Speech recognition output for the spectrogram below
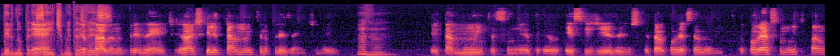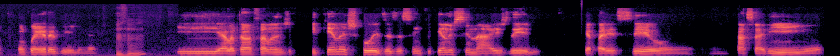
dele no É, presente muitas eu vezes? falo no presente. Eu acho que ele tá muito no presente mesmo. Uhum. Ele tá muito, assim. Eu, eu- esses dias a gente, eu tava conversando, eu converso muito com a companheira dele, né? Uhum. E ela tava falando de pequenas coisas, assim, pequenos sinais dele. Que apareceu um, passarinho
